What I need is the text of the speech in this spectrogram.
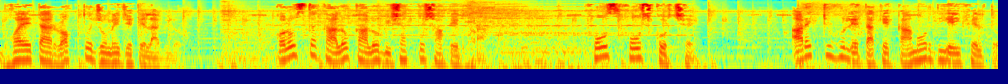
ভয়ে তার রক্ত জমে যেতে লাগল। কলসটা কালো কালো বিষাক্ত সাপে ভরা ফোস ফোস করছে। আরেকটু হলে তাকে কামড় দিয়েই ফেলত।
